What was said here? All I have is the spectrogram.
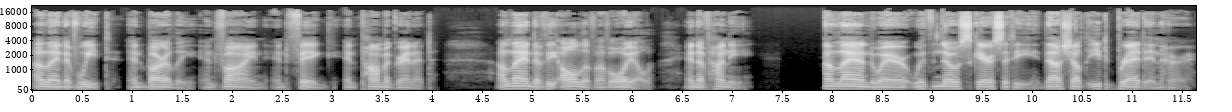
a land of wheat, and barley, and vine, and fig, and pomegranate, a land of the olive of oil, and of honey, a land where, with no scarcity, thou shalt eat bread in her.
